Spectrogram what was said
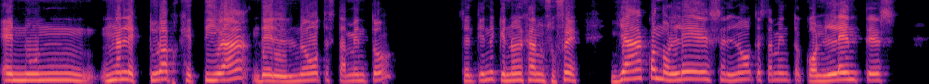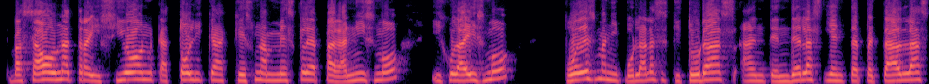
en un, una lectura objetiva del Nuevo Testamento, se entiende que no dejaron su fe. Ya cuando lees el Nuevo Testamento con lentes, basado en una tradición católica que es una mezcla de paganismo y judaísmo, puedes manipular las escrituras a entenderlas y a interpretarlas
